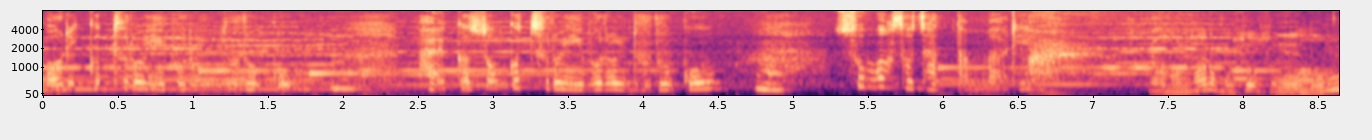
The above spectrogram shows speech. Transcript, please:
머리끝으로 이불을 누르고 발끝 손끝으로 이불을 누르고 응. 숨어서 잤단 말이야. 야, 얼마나 무서웠을까. 예, 너무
